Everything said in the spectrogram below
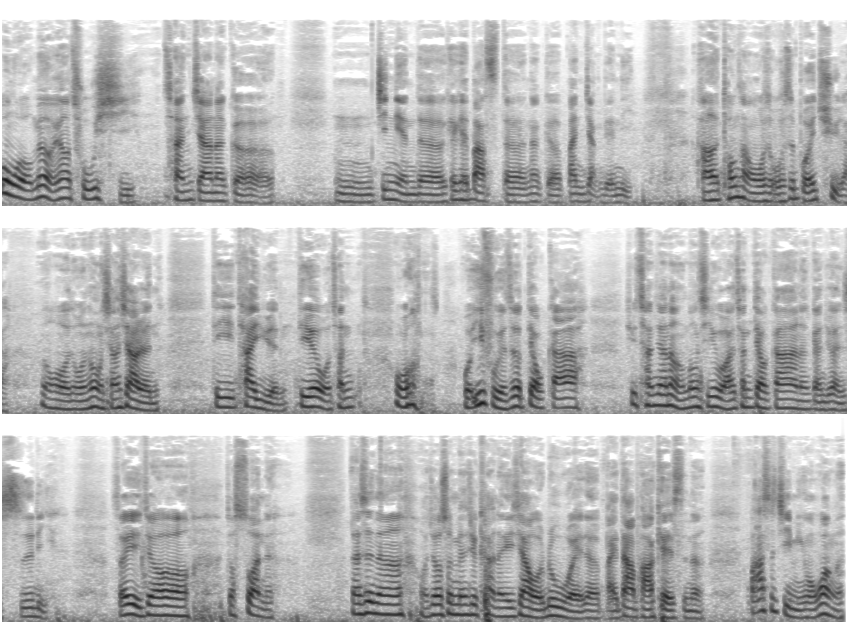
问我有没有要出席参加那个，嗯，今年的 KKBus 的那个颁奖典礼啊。通常我我是不会去啦，我我那种乡下人，第一太远，第二我穿我我衣服也只有吊嘎。去参加那种东西，我还穿吊嘎呢，感觉很失礼，所以就就算了。但是呢，我就顺便去看了一下我入围的百大 parkas 呢，八十几名我忘了，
